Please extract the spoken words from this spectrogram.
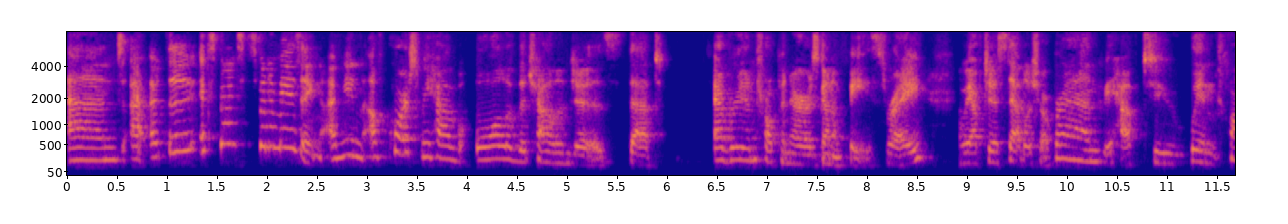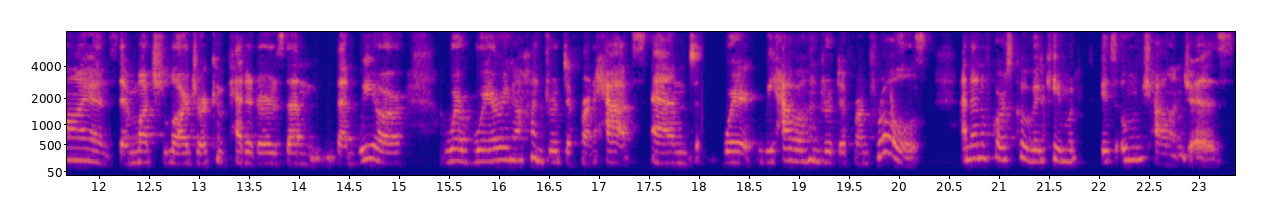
And uh, the experience has been amazing. I mean, of course, we have all of the challenges that every entrepreneur is going to face, right? We have to establish our brand. We have to win clients. They're much larger competitors than, than we are. We're wearing a hundred different hats and where we have a hundred different roles. And then, of course, COVID came with its own challenges.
